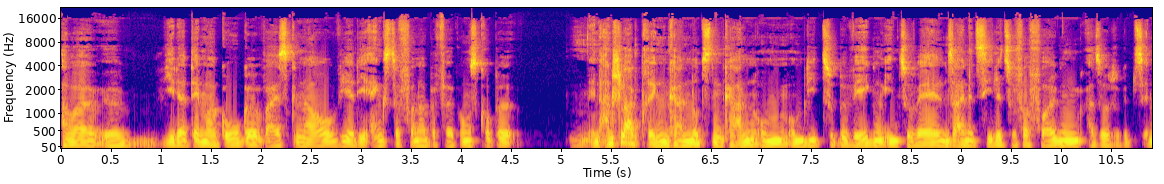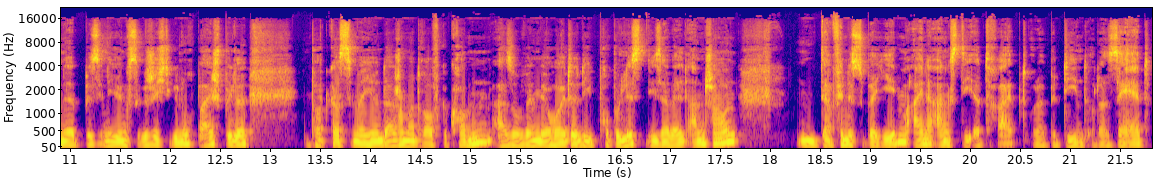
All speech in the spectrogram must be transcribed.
Aber äh, jeder Demagoge weiß genau, wie er die Ängste von einer Bevölkerungsgruppe in Anschlag bringen kann, nutzen kann, um, um die zu bewegen, ihn zu wählen, seine Ziele zu verfolgen. Also gibt es in der, bis in die jüngste Geschichte genug Beispiele. Im Podcast sind wir hier und da schon mal drauf gekommen. Also wenn wir heute die Populisten dieser Welt anschauen, da findest du bei jedem eine Angst, die er treibt oder bedient oder sät,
